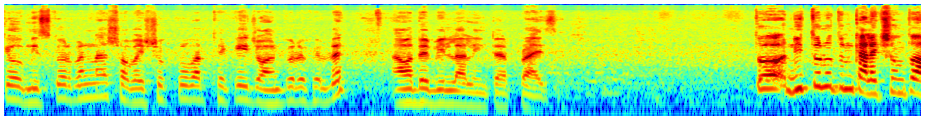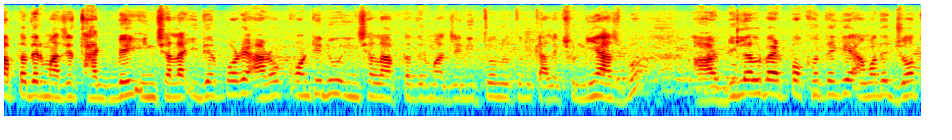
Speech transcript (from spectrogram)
কেউ মিস করবেন না, সবাই শুক্রবার থেকেই জয়েন করে ফেলবেন আমাদের বিল্লাল এন্টারপ্রাইজে তো নিত্য নতুন কালেকশন তো আপনাদের মাঝে থাকবে ইনশাল্লাহ ঈদের পরে আরও কন্টিনিউ ইনশাল্লাহ আপনাদের মাঝে নিত্য নতুন কালেকশন নিয়ে আসব। আর বিলাল ভাইয়ের পক্ষ থেকে আমাদের যত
